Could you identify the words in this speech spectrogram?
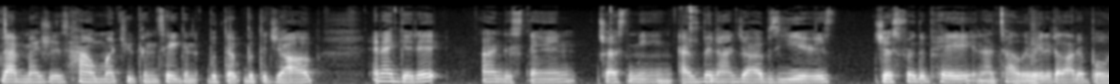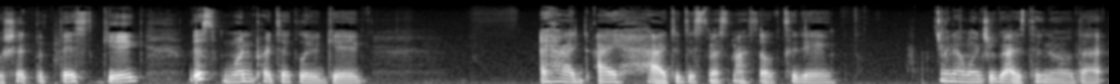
that measures how much you can take in, with the with the job. And I get it. I understand. Trust me, I've been on jobs years just for the pay and I tolerated a lot of bullshit, but this gig, this one particular gig, I had I had to dismiss myself today. And I want you guys to know that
